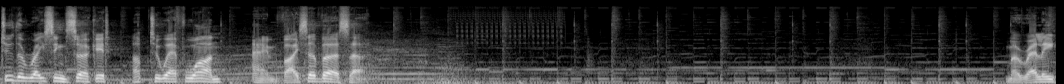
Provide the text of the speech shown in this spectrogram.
to the racing circuit up to F1 and vice versa. Marelli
